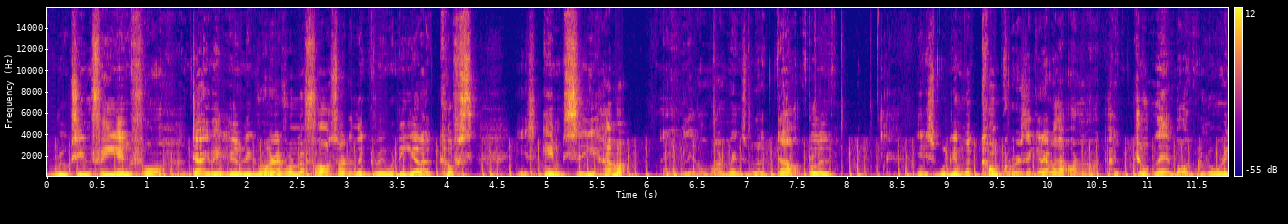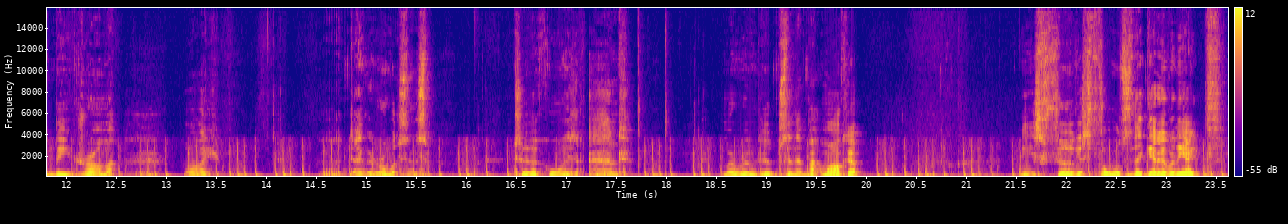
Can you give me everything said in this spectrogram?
rooting for you for David Hooley. Right over on the far side of the green with the yellow cuffs is MC Hammer. And Leon Van Rensburg dark blue. Is William the Conqueror as they get over that one. Jump there by Glory Be Drama by uh, David Robertson's turquoise and maroon hoops in the back marker is Fergus Falls as they get over the eighth.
